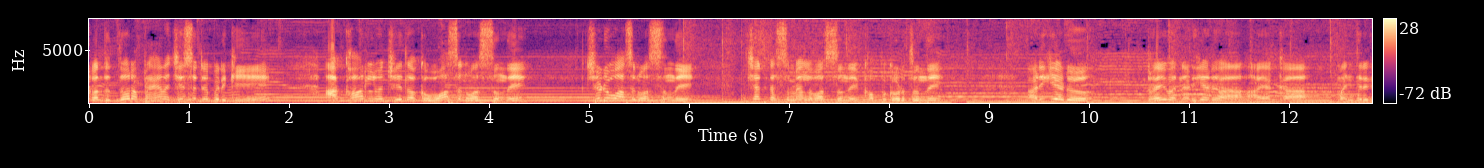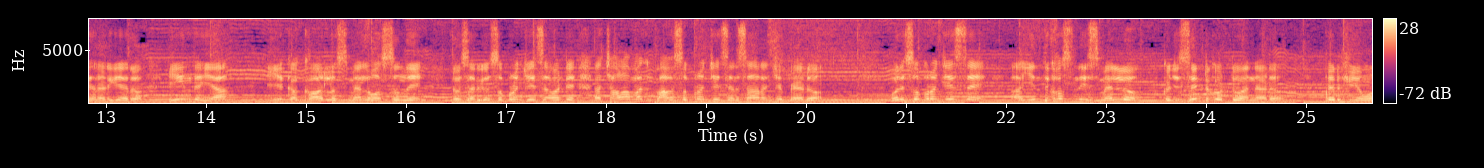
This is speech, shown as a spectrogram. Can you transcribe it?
కొంత దూరం ప్రయాణం చేసేటప్పటికి ఆ కారులోంచి ఏదో ఒక వాసన వస్తుంది చెడు వాసన వస్తుంది చెడ్డ స్మెల్ వస్తుంది కప్పు కొడుతుంది. అడిగాడు డ్రైవర్ని అడిగాడు ఆ- ఆ యొక్క మంత్రి గారు అడిగారు ఏందయ్యా ఈ యొక్క కారులో స్మెల్ వస్తుంది నువ్వు సరిగ్గా శుభ్రం చేసావంటే చాలా మంది బాగా శుభ్రం చేశాను సార్ అని చెప్పాడు. మరి శుభ్రం చేస్తే ఎందుకు వస్తుంది ఈ స్మెల్? కొంచెం సెంట్ కొట్టు అన్నాడు. పెర్ఫ్యూమ్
